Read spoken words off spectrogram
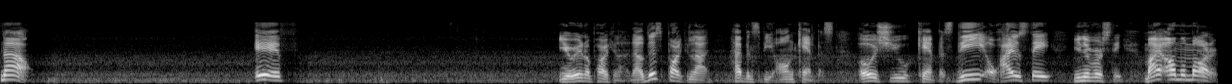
Now, if you're in a parking lot, now this parking lot happens to be on campus, OSU campus, the Ohio State University, my alma mater,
